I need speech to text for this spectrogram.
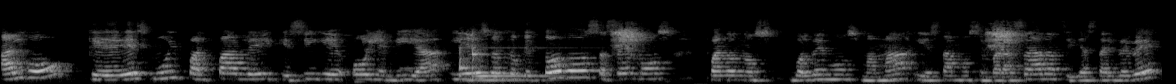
Algo que es muy palpable y que sigue hoy en día, y eso es lo que todos hacemos cuando nos volvemos mamá y estamos embarazadas y ya está el bebé,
